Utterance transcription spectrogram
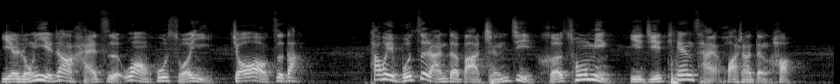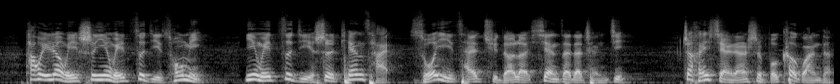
也容易让孩子忘乎所以、骄傲自大。他会不自然地把成绩和聪明以及天才画上等号。他会认为是因为自己聪明，因为自己是天才，所以才取得了现在的成绩。这很显然是不客观的。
